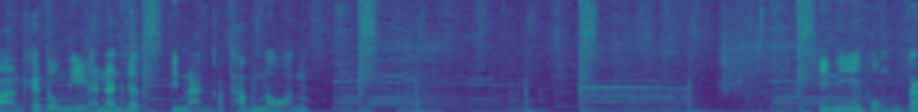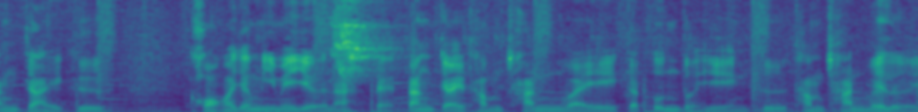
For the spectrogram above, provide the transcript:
วางแค่ตรงนี้ อันนั้นจะพี่หนันเขาทำหนอน ทีนี้ผมตั้งใจคือ ของก็ยังมีไม่เยอะนะ แต่ตั้งใจทำชั้นไว้กระตุ้นตัวเอง คือทำชั้นไว้เลย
